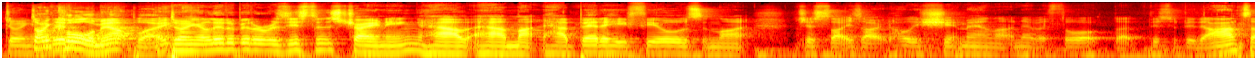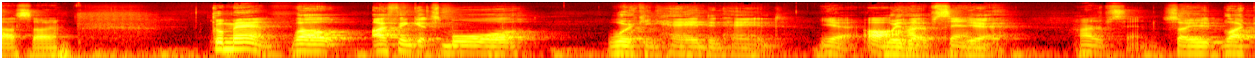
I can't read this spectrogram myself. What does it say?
doing Don't little- call him out, Blake. doing a little bit of resistance training, how how much how better he feels, and like just like he's like, holy shit, man! Like I never thought that this would be the answer. So, good man. Well, I think it's more working hand in hand Yeah. Oh, with 100 it. percent. Yeah. Hundred percent. So like,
